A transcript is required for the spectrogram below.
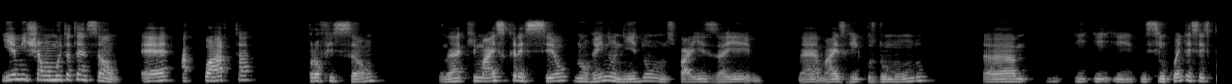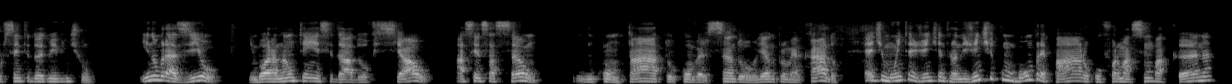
E me chama muita atenção, é a quarta profissão né, que mais cresceu no Reino Unido, um dos países aí né, mais ricos do mundo, e, e 56% em 2021. E no Brasil, embora não tenha esse dado oficial, a sensação em contato, conversando, olhando para o mercado, é de muita gente entrando. E gente com bom preparo, com formação bacana,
